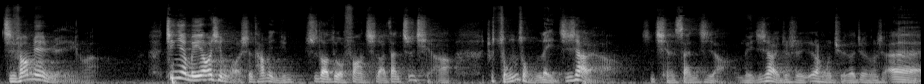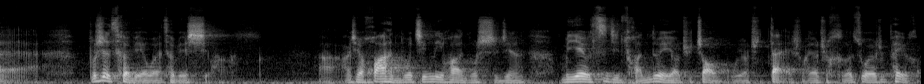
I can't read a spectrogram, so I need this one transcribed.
几方面原因了，今年没邀请我是他们已经知道对我放弃了，但之前啊，就种种累积下来了。前三季啊，累积下来就是让我觉得这个东西，哎，不是特别，我也特别喜欢，啊，而且花很多精力，花很多时间，我们也有自己团队要去照顾，要去带，是吧？要去合作，要去配合。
